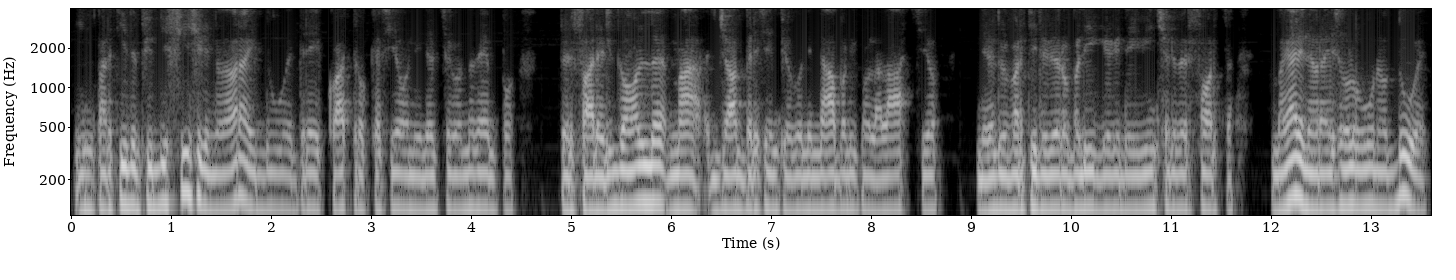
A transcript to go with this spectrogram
in partite più difficili non avrai due, tre, quattro occasioni nel secondo tempo per fare il gol, ma già per esempio con il Napoli, con la Lazio, nelle due partite di Europa League che devi vincere per forza, magari ne avrai solo una o due.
